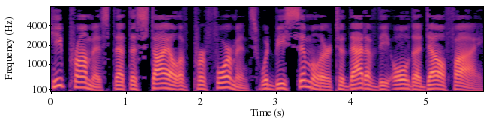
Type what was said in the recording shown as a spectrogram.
He promised that the style of performance would be similar to that of the old Adelphi,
